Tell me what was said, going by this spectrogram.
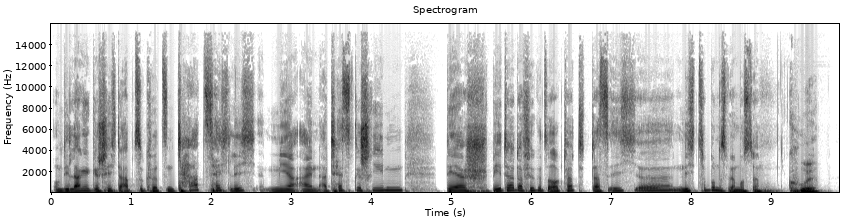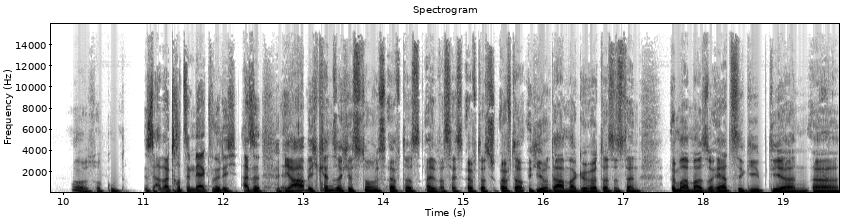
um die lange Geschichte abzukürzen, tatsächlich mir einen Attest geschrieben, der später dafür gesorgt hat, dass ich äh, nicht zur Bundeswehr musste. Cool. Ja, ist doch gut. Ist aber trotzdem merkwürdig. Also, Ja, aber ich kenne solche Stories öfters, also was heißt öfters, öfter hier und da mal gehört, dass es dann immer mal so Ärzte gibt, die dann äh,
